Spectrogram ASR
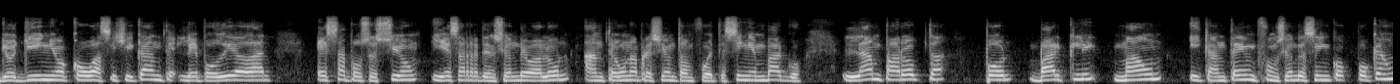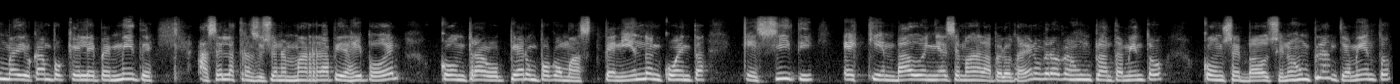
Jorginho, Kovacic y Kante, le podía dar esa posesión y esa retención de balón ante una presión tan fuerte. Sin embargo, Lampard opta por Barkley, Mount y Kanté en función de 5 porque es un mediocampo que le permite hacer las transiciones más rápidas y poder contragolpear un poco más, teniendo en cuenta que City es quien va a adueñarse más de la pelota. Yo no creo que es un planteamiento conservador, sino es un planteamiento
